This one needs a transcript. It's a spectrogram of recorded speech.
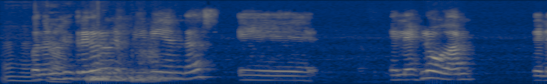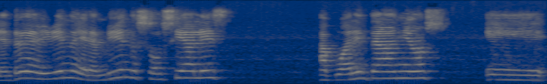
Cuando nos entregaron las viviendas, eh, el eslogan de la entrega de vivienda eran viviendas sociales a 40 años eh,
